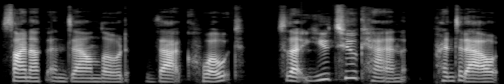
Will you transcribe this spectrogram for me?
sign up and download that quote so that you too can print it out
